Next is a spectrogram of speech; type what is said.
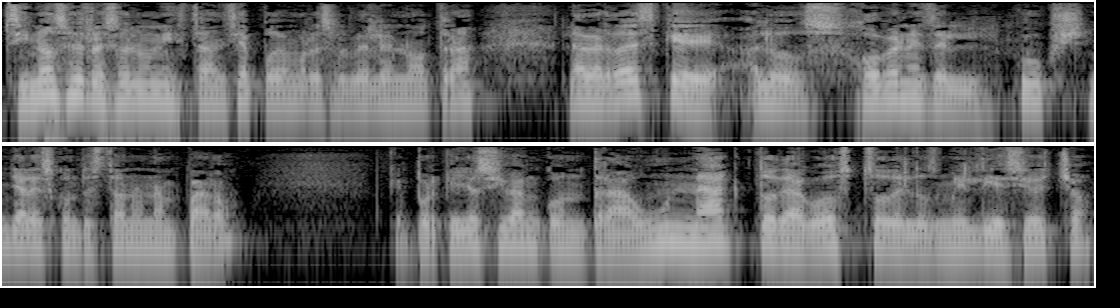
si no se resuelve una instancia, podemos resolverla en otra. La verdad es que a los jóvenes del CUCH ya les contestaron un amparo que porque ellos iban contra un acto de agosto del 2018.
